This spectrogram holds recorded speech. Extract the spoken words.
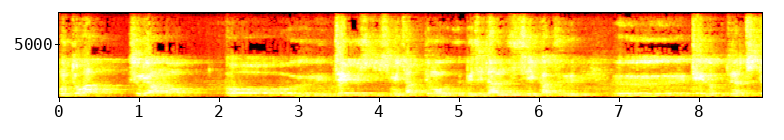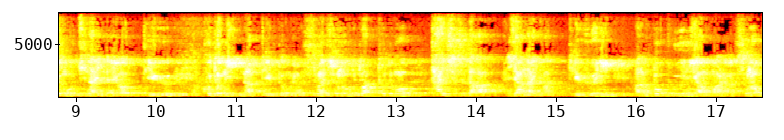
本当は、それはあの、全部引き締めちゃっても別段生活程度っていうのはちっとも落ちないんだよっていうことになっていると思います。つまりそのことはとても大切だじゃないかっていうふうにあの僕には思われます。その、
